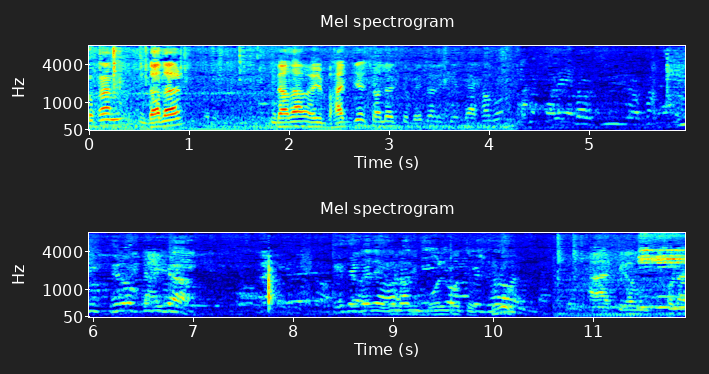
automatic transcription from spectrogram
দোকান দাদার। দাদা, ওই ভাজ্যে চলে একটু ভেতরে গিয়ে দেখাবো। বলব আর খোলা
